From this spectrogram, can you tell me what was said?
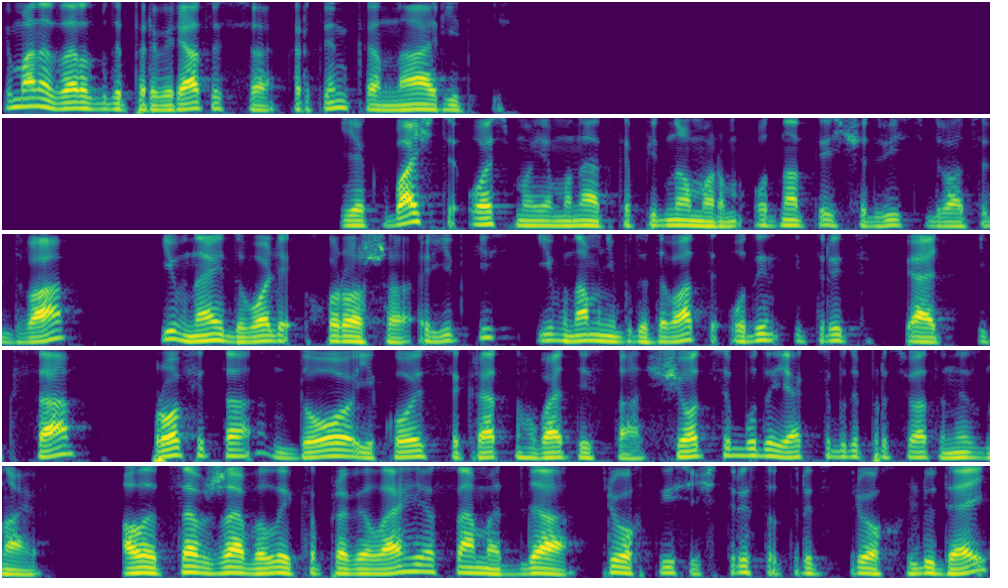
І в мене зараз буде перевірятися картинка на рідкість. Як ви бачите, ось моя монетка під номером 1222, і в неї доволі хороша рідкість, і вона мені буде давати 1,35 ікса профіта до якогось секретного вайт-ліста. Що це буде, як це буде працювати, не знаю. Але це вже велика привілегія саме для 3333 людей,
